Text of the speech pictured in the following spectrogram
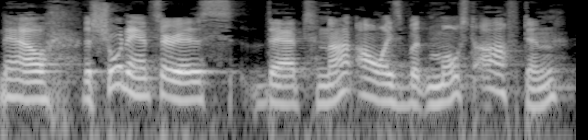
Now, the short answer is that not always, but most often,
